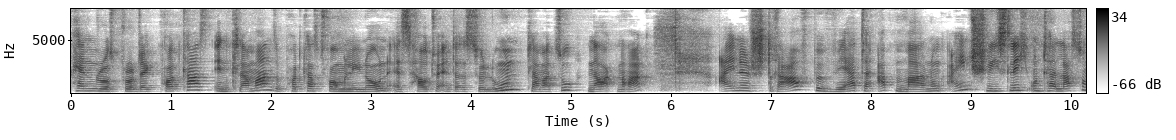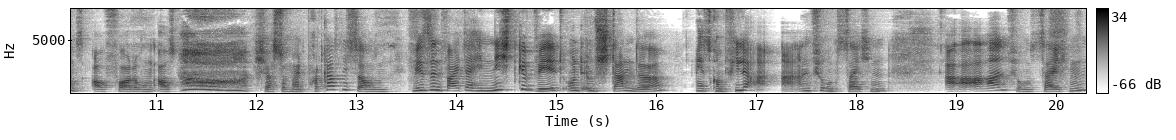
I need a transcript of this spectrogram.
Penrose Project Podcast, in Klammern, the podcast formerly known as How to Enter a Saloon, Klammer zu, knock, knock. Eine strafbewährte Abmahnung einschließlich Unterlassungsaufforderung aus. Oh, ich lasse doch meinen Podcast nicht sausen. Wir sind weiterhin nicht gewillt und imstande, jetzt kommen viele Anführungszeichen, Anführungszeichen,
